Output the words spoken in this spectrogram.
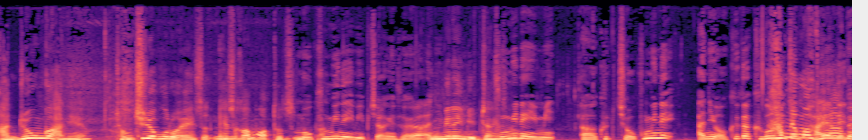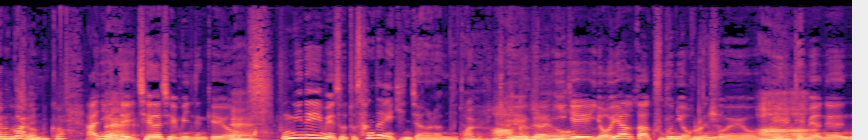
안 좋은 거 아니에요? 정치적으로 해서 해석하면 어떻습니까? 뭐 국민의힘 입장에서요? 국민의힘 입장에서 국민의힘이 아 그렇죠. 국민의 아니요. 그러니까 그거는 한 명만 봐야 되는, 되는 거. 아닙니까? 아니 근데 네. 제가 재밌는 게요. 네. 국민의힘에서도 상당히 긴장을 합니다. 아, 예? 그러니까 이게 여야가 구분이 없는 그렇죠. 거예요. 아. 이를테면은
